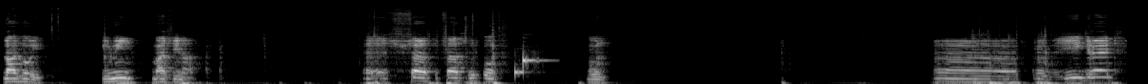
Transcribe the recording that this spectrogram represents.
La voi. Primiți mașina. Uh, 6, 6, 8. Bun. Uh, Y.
